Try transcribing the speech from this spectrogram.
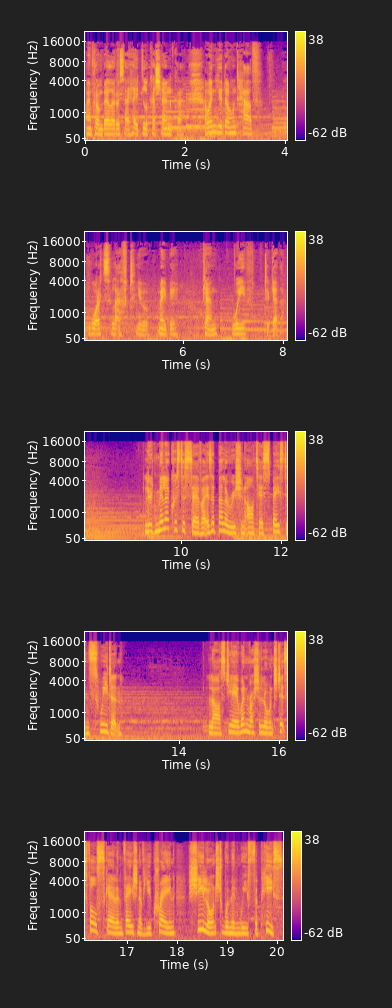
I'm from Belarus, I hate Lukashenko. When you don't have words left, you maybe can weave together. Ludmila Kristiseva is a Belarusian artist based in Sweden. Last year, when Russia launched its full scale invasion of Ukraine, she launched Women Weave for Peace.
